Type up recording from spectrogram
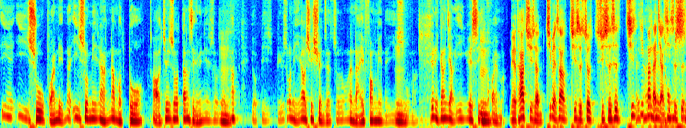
因为艺术管理，那艺术面向那么多啊，就是说当时里面念说，嗯。他有比比如说你要去选择注重在哪一方面的艺术嘛？因为你刚刚讲音乐是一块嘛，没有，它其实很基本上其实就其实是其实哎一般来讲其实是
